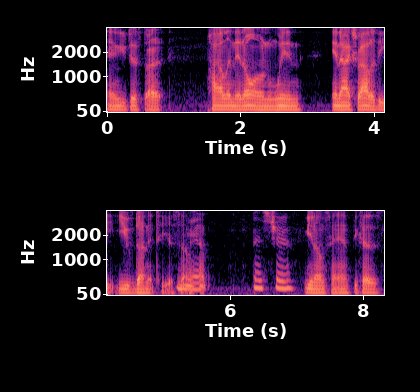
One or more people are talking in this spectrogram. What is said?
and you just start piling it on when in actuality you've done it to yourself Yep. That's true. you know what i'm saying because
